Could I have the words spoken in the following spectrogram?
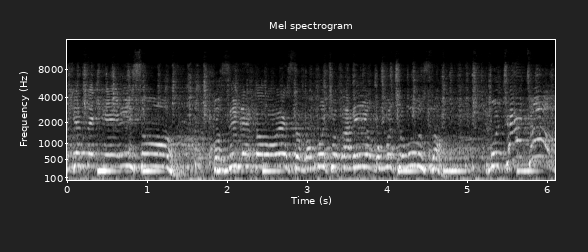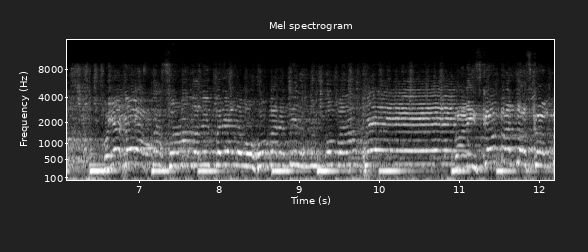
gente que hizo posible todo esto con mucho cariño, con mucho gusto. ¡Muchachos! Pues Voy a está sonando el imperial de Bojón para mí, mis compas. ¡Con mis compas, los compas!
